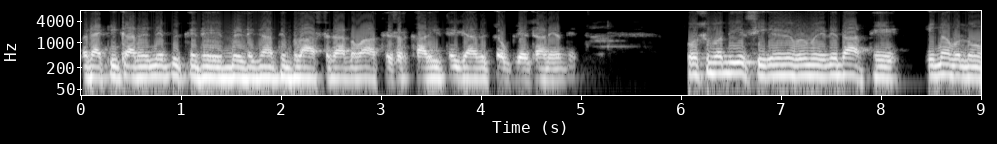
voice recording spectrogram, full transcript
ਰੈਕੀ ਕਰ ਰਹੇ ਨੇ ਵੀ ਕਿਤੇ ਬਿਲਡਿੰਗਾਂ ਤੇ ਬਲਾਸਟ ਕਰਨ ਵਾਸਤੇ ਸਰਕਾਰੀ ਤੇ ਜਾਂ ਚੌਕੀਆਂ ਥਾਣਿਆਂ ਤੇ। ਉਸ ਸੰਬੰਧੀ ਇਹ ਸਿਗਨਲ ਦੇ ਆਧਾਰ ਤੇ ਇਹਨਾਂ ਵੱਲੋਂ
